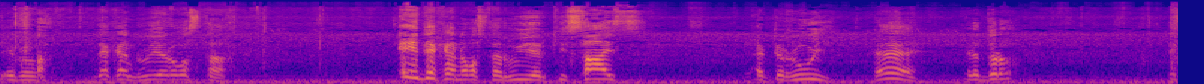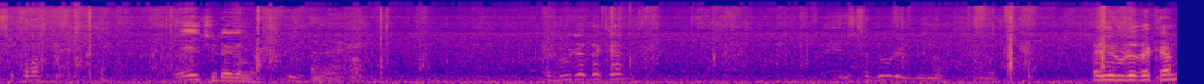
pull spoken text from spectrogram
এবার দেখেন রুইয়ের অবস্থা। এই দেখেন অবস্থা রুইয়ের কি সাইজ একটা রুই হ্যাঁ? এটা ধরো। এই ছুটে গেল। রুইটা দেখেন। এই যে রুইটা দেখেন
